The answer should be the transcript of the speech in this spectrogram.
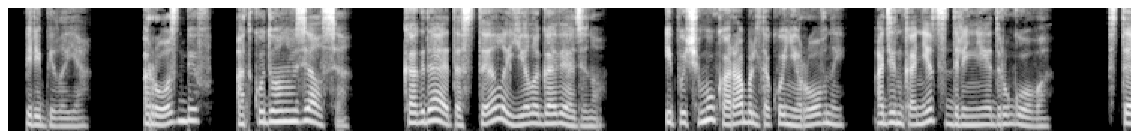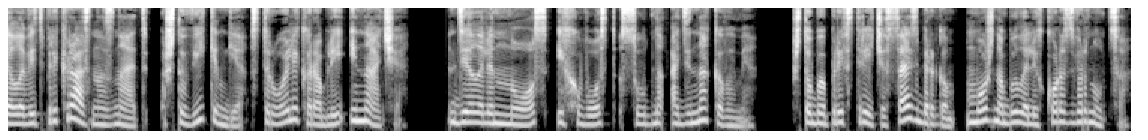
— перебила я. Ростбиф? Откуда он взялся? Когда эта Стелла ела говядину? И почему корабль такой неровный, один конец длиннее другого? Стелла ведь прекрасно знает, что викинги строили корабли иначе. Делали нос и хвост судна одинаковыми, чтобы при встрече с айсбергом можно было легко развернуться.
